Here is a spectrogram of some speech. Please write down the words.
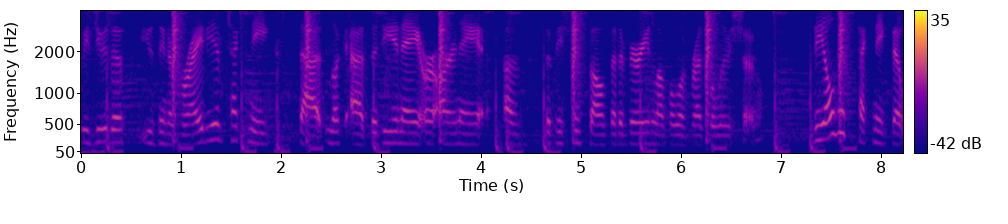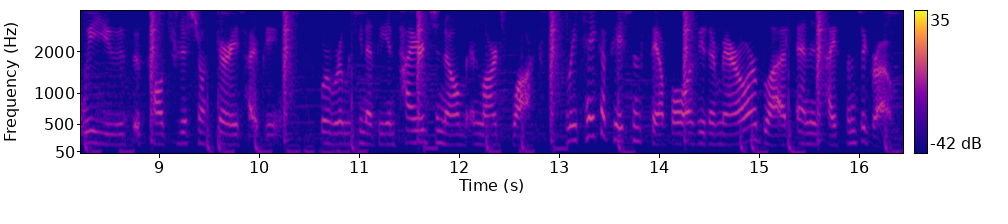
We do this using a variety of techniques that look at the DNA or RNA of the patient's cells at a varying level of resolution. The oldest technique that we use is called traditional karyotyping, where we're looking at the entire genome in large blocks. We take a patient's sample of either marrow or blood and entice them to grow.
